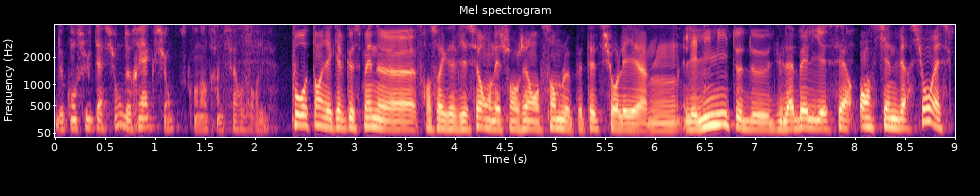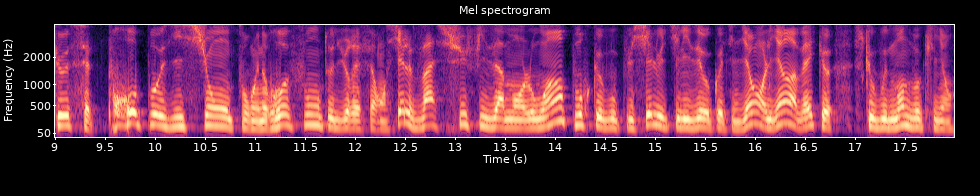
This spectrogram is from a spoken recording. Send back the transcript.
de consultation, de réaction, ce qu'on est en train de faire aujourd'hui. Pour autant, il y a quelques semaines, François-Xavier Seur, on échangeait ensemble peut-être sur les, euh, les limites du label ISR ancienne version. Est-ce que cette proposition pour une refonte du référentiel va suffisamment loin pour que vous puissiez l'utiliser au quotidien en lien avec euh, ce que vous demandent vos clients?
